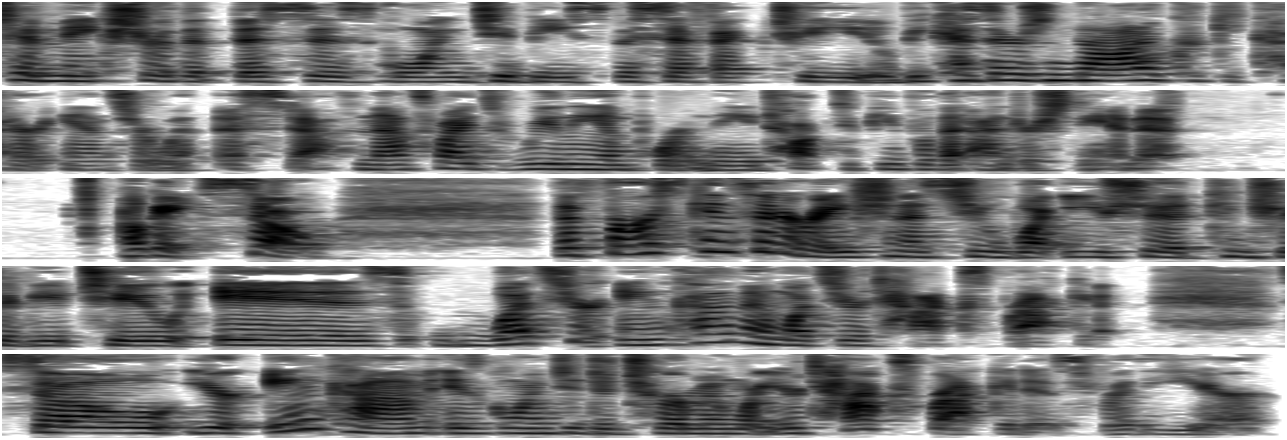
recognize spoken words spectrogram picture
to make sure that this is going to be specific to you because there's not a cookie cutter answer with this stuff. And that's why it's really important that you talk to people that understand it. Okay, so the first consideration as to what you should contribute to is what's your income and what's your tax bracket. So your income is going to determine what your tax bracket is for the year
